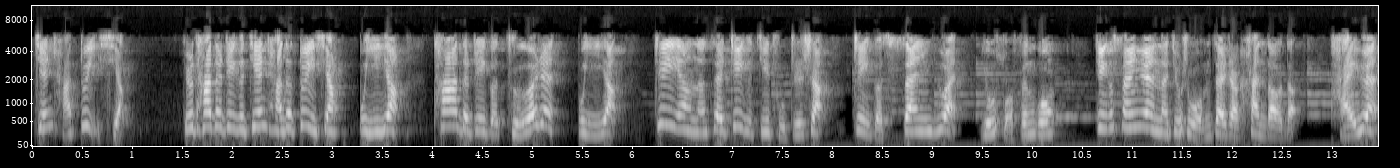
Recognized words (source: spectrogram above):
监察对象，就是他的这个监察的对象不一样，他的这个责任不一样。这样呢，在这个基础之上，这个三院有所分工。这个三院呢，就是我们在这儿看到的台院、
